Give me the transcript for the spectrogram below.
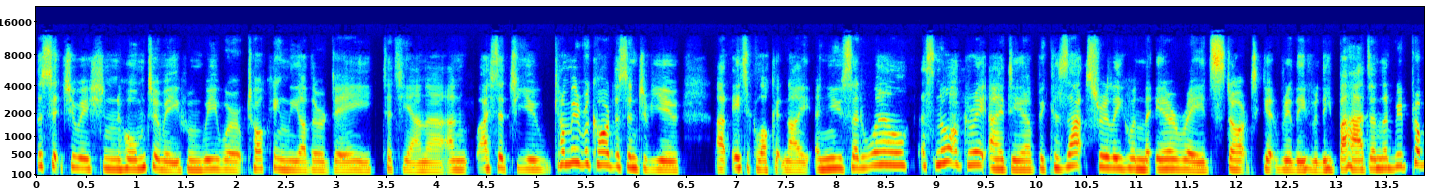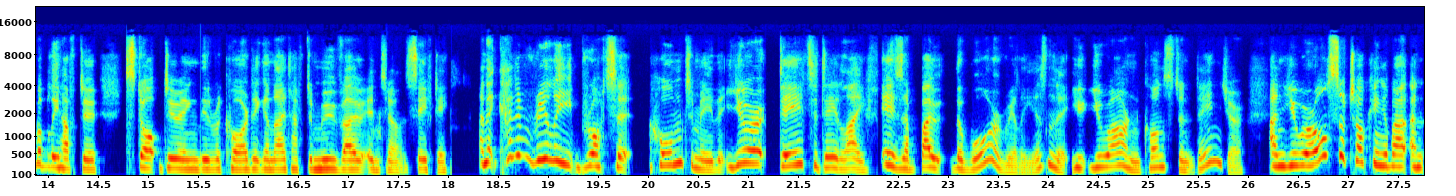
the situation home to me when we were talking the other day, Tatiana, and I said to you, "Can we record this interview at eight o'clock at night?" And you said, "Well, it's not a great idea because that's really when the air raids start to get really, really bad, and then we'd probably have to stop doing the recording, and I'd have to move out into you know, safety." And it kind of really brought it home to me that your day to day life is about the war, really, isn't it? You, you are in constant danger. And you were also talking about an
